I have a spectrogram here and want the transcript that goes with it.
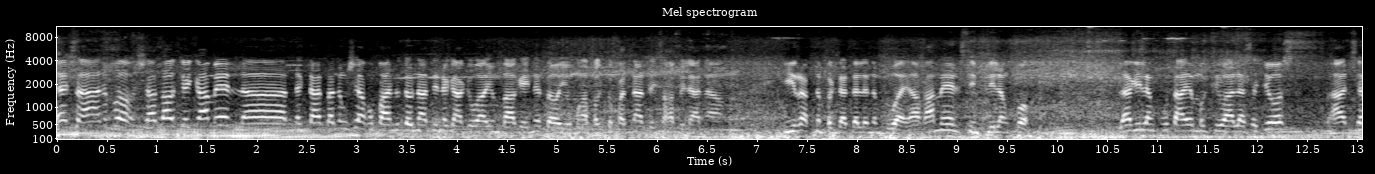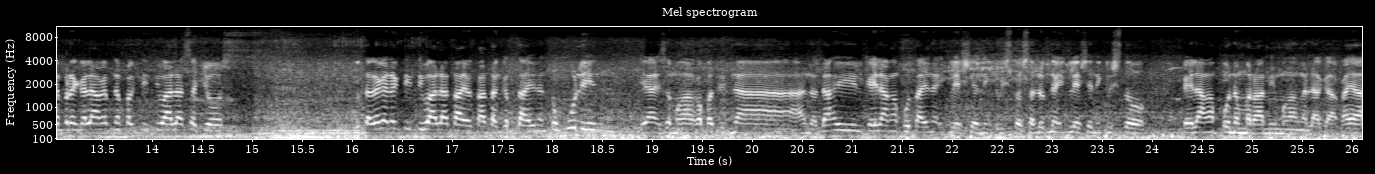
yan sa ano po, shoutout kay Kamel. at nagtatanong siya kung paano daw natin nagagawa yung bagay na to, yung mga pagtupad natin sa kabila ng hirap ng pagdadala ng buhay. Ah, Kamel, simple lang po. Lagi lang po tayo magtiwala sa Diyos. At siyempre, kalakip ng pagtitiwala sa Diyos, kung talaga nagtitiwala tayo, tatanggap tayo ng tungkulin. Yan, sa mga kapatid na ano, dahil kailangan po tayo ng Iglesia ni Cristo. Sa loob ng Iglesia ni Cristo, kailangan po ng maraming mga ngalaga. Kaya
